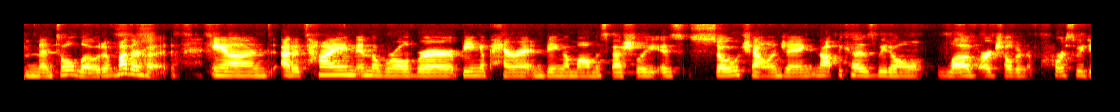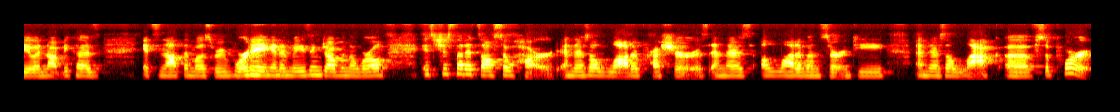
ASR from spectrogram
mental load of motherhood. And at a time in the world where being a parent and being a mom, especially, is so challenging, not because we don't love our children, of course we do, and not because it's not the most rewarding and amazing job in the world. It's just that it's also hard and there's a lot of pressures and there's a lot of uncertainty and there's a lack of support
